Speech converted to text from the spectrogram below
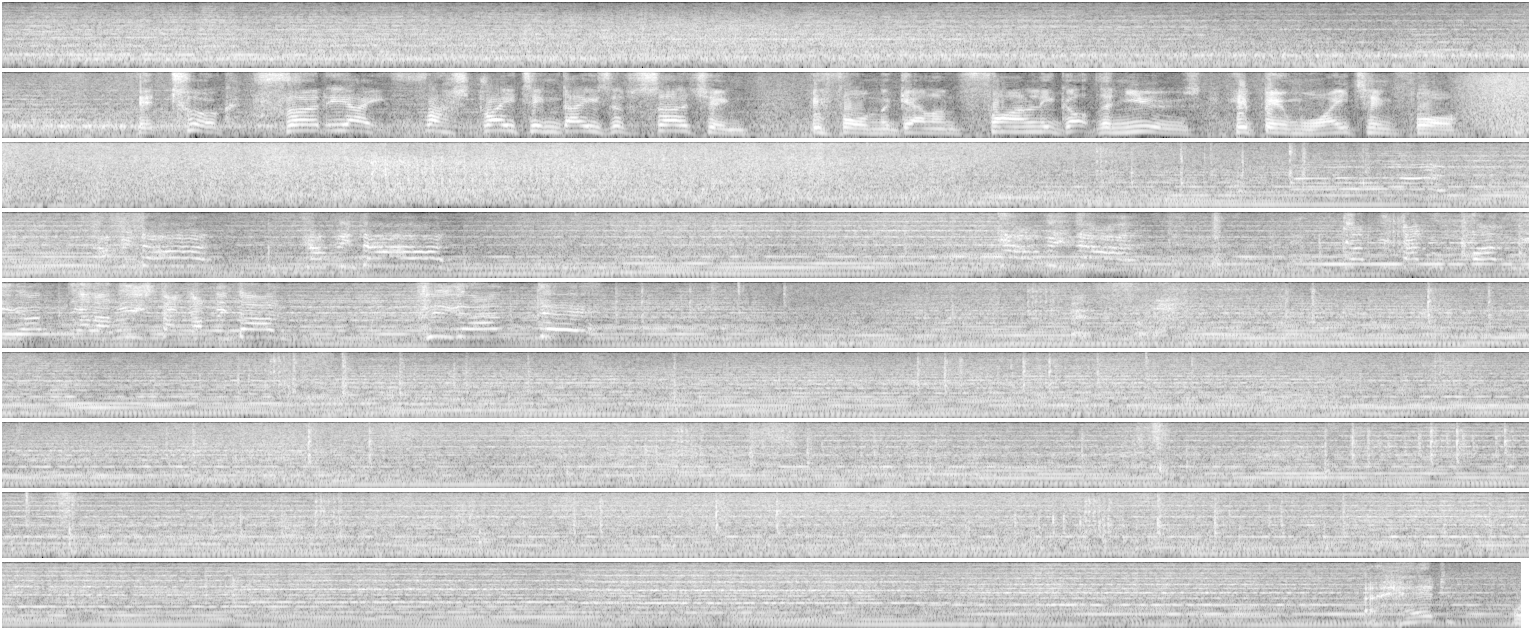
38 frustrating days of searching before Magellan finally got the news he'd been waiting for.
